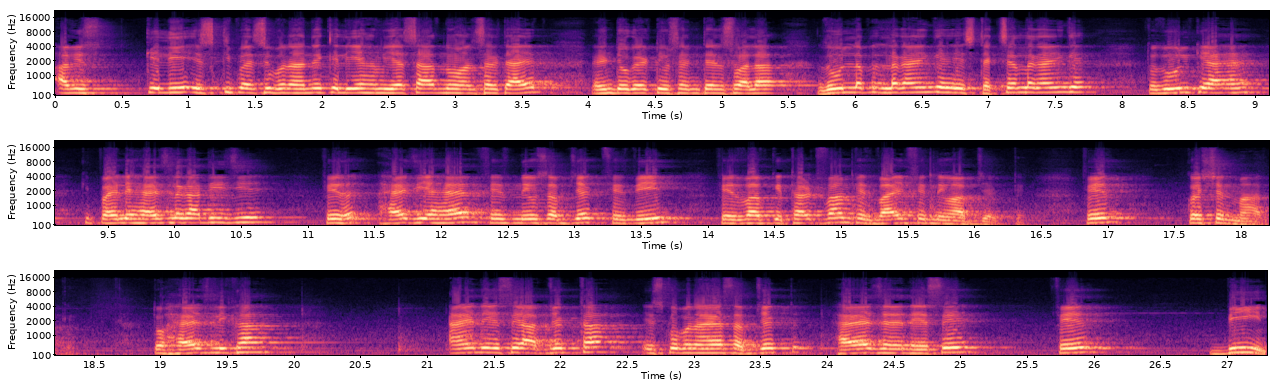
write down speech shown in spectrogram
अब इसके लिए, इसकी पैसिव बनाने के लिए हम yes or no answer type interrogative sentence वाला रूल लगाएँगे स्ट्रक्चर लगाएँगे। तो रूल क्या है? कि पहले हैज़ लगा दीजिए, फिर हैज़ या है फिर न्यू सब्जेक्ट फिर बीन फिर वर्ब की थर्ड फॉर्म फिर बाई फिर न्यू ऑब्जेक्ट फिर क्वेश्चन मार्क तो हैज़ लिखा, एन ए से ऑब्जेक्ट था, इसको बनाया सब्जेक्ट हैज़ एन ए से, फिर बीन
